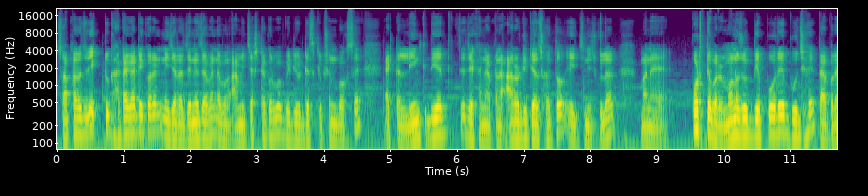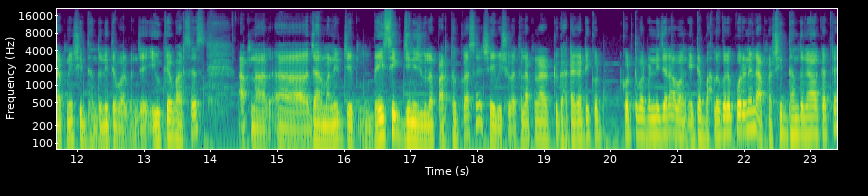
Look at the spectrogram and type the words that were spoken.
সো আপনারা যদি একটু ঘাটাঘাটি করেন, নিজেরা জেনে যাবেন এবং আমি চেষ্টা করব ভিডিও ডেসক্রিপশন বক্সে একটা লিংক দিয়ে দিতে, যেখানে আপনারা আরও ডিটেলস হয়তো এই জিনিসগুলোর মানে পড়তে পারবেন, মনোযোগ দিয়ে পড়ে, বুঝে তারপরে আপনি সিদ্ধান্ত নিতে পারবেন যে ইউকে ভার্সেস আপনার জার্মানির যে বেসিক জিনিসগুলোর পার্থক্য আছে সেই বিষয়ে। তাহলে আপনারা একটু ঘাটাঘাটি কর- করতে পারবেন নিজেরা এবং এটা ভালো করে পড়ে নিলে আপনার সিদ্ধান্ত নেওয়ার ক্ষেত্রে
